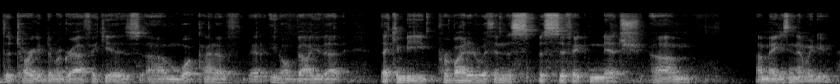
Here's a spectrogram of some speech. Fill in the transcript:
the target demographic is, um, what kind of uh, you know value that that can be provided within this specific niche um, magazine that we do.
